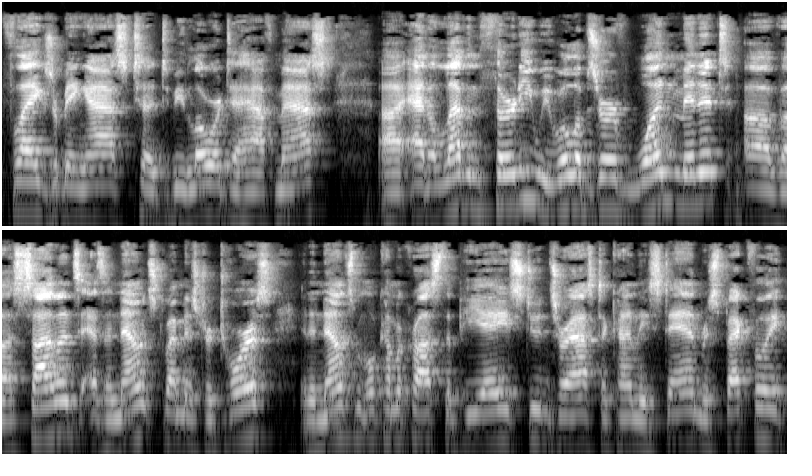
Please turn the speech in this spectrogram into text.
Flags are being asked to, to be lowered to half mast. Uh, at 11:30, we will observe one minute of uh, silence as announced by Mr. Torres. An announcement will come across the PA. Students are asked to kindly stand respectfully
